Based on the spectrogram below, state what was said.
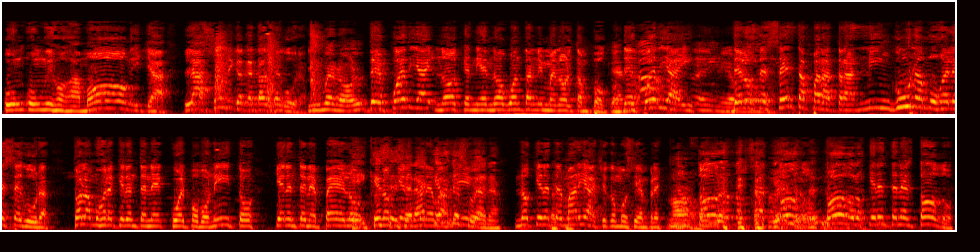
un, un hijo jamón y ya. Las únicas que están seguras. Y menor. Después de ahí, no, que ni, no aguantan ni menor tampoco. No. Después de ahí, Ay, de los amor. 60 para atrás, ninguna mujer es segura. Todas las mujeres quieren tener cuerpo bonito, quieren tener pelo, Eh, ¿qué no se- quieren tener que es lo que barriga, suena? no quieren tener mariachi como siempre. Todos, no, o sea, todos, todos los quieren tener todo.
